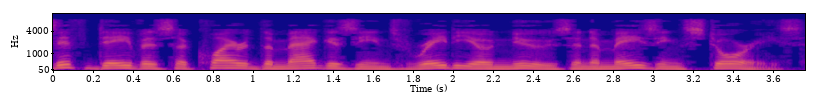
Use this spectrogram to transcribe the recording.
Ziff Davis acquired the magazines Radio News and Amazing Stories.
